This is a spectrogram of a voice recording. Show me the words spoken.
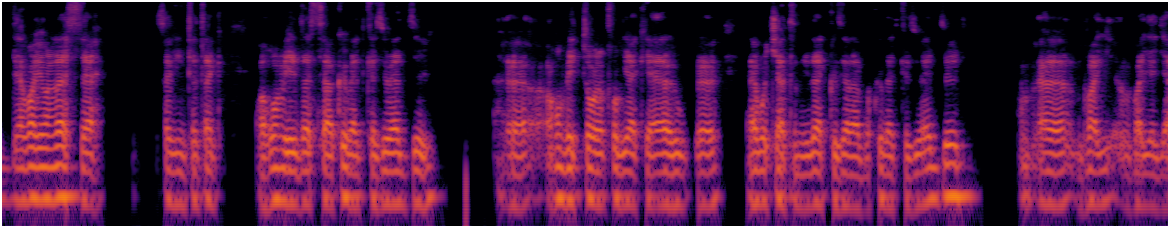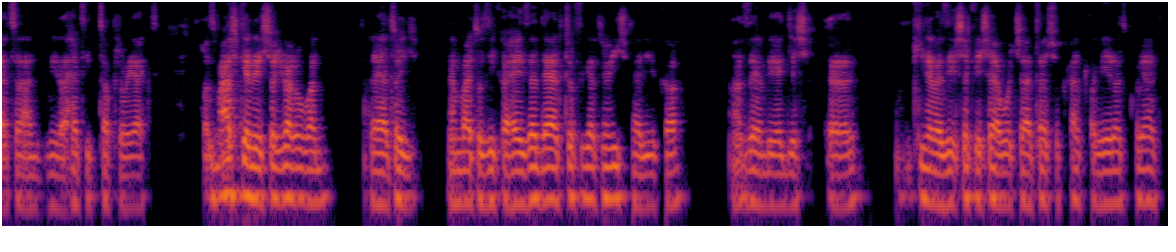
de vajon lesz-e szerintetek a Honvéd lesz-e a következő edző a Honvédtól fogják el, elbocsátani legközelebb a következő edzőt, vagy, vagy egyáltalán mi lehet itt a projekt. Az más kérdés, hogy valóban lehet, hogy nem változik a helyzet, de ettől függetlenül ismerjük a, az nb egyes kinevezések és elbocsátások átlag életkorát.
